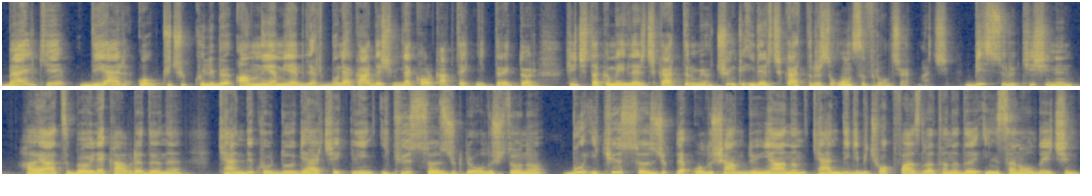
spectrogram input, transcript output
belki diğer o küçük kulübü anlayamayabilir. Bu ne kardeşim ne korkak teknik direktör. Hiç takımı ileri çıkarttırmıyor. Çünkü ileri çıkarttırırsa 10-0 olacak maç. Bir sürü kişinin hayatı böyle kavradığını, kendi kurduğu gerçekliğin 200 sözcükle oluştuğunu, bu 200 sözcükle oluşan dünyanın kendi gibi çok fazla tanıdığı insan olduğu için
